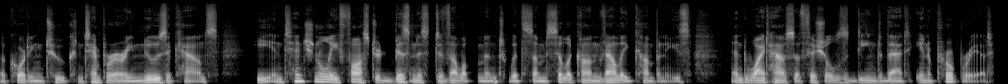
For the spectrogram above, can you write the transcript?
according to contemporary news accounts, he intentionally fostered business development with some Silicon Valley companies, and White House officials deemed that inappropriate.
